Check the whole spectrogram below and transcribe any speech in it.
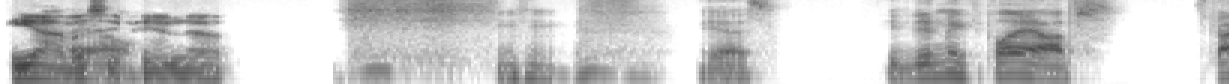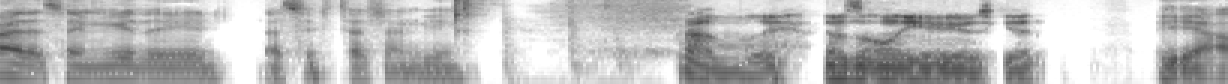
he obviously well. panned up. yes, he did make the playoffs. It's probably that same year they had a six touchdown game. Probably that was the only year he was good. Yeah.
